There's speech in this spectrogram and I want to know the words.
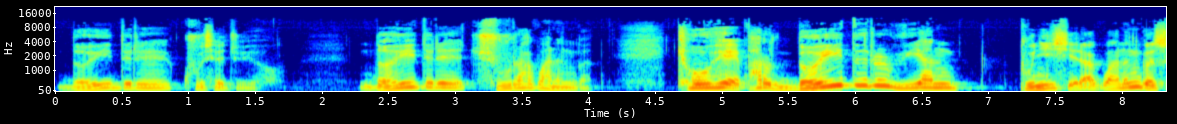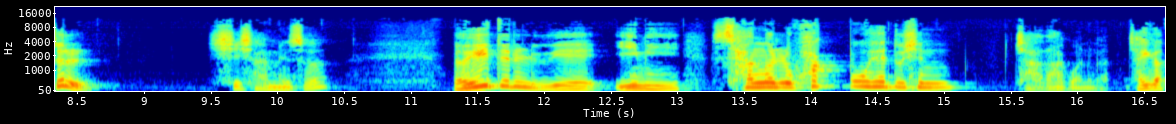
너희들의 구세주요. 너희들의 주라고 하는 것. 교회, 바로 너희들을 위한 분이시라고 하는 것을 시사하면서 너희들을 위해 이미 상을 확보해 두신 자라고 하는 것. 자기가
